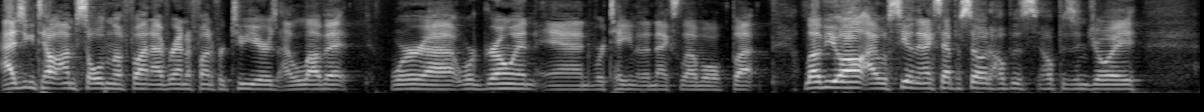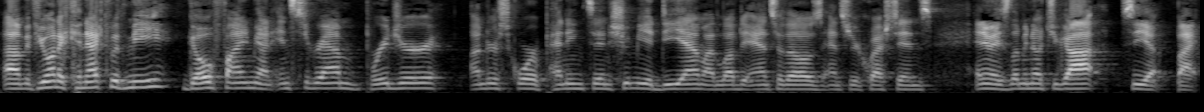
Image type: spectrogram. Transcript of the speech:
As you can tell, I'm sold on the fund. I've ran a fund for two years. I love it. We're uh, we're growing and we're taking it to the next level. But love you all. I will see you on the next episode. Hope this hope this enjoy. Um, if you want to connect with me, go find me on Instagram, Bridger underscore Pennington. Shoot me a DM. I'd love to answer those, answer your questions. Anyways, let me know what you got. See ya. Bye.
